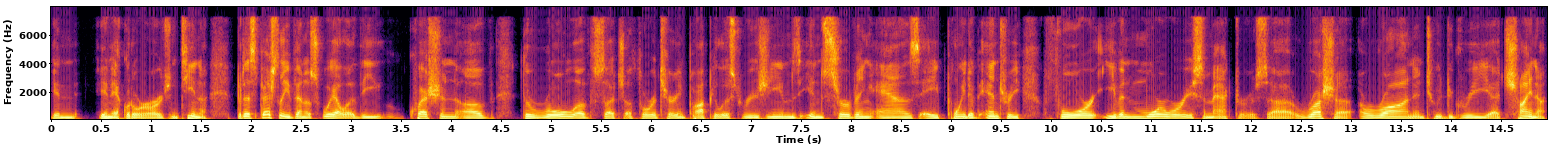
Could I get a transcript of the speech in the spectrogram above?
in in Ecuador or Argentina, but especially Venezuela, the question of the role of such authoritarian populist regimes in serving as a point of entry for even more worrisome actors, uh, Russia, Iran, and to a degree uh, China,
